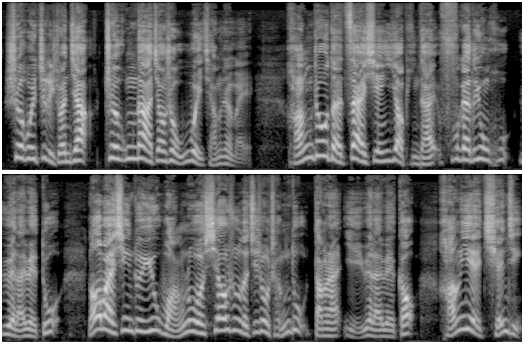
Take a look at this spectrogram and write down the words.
社会治理专家浙工大教授吴伟强认为，杭州的在线医药平台覆盖的用户越来越多，老百姓对于网络销售的接受程度当然也越来越高，行业前景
